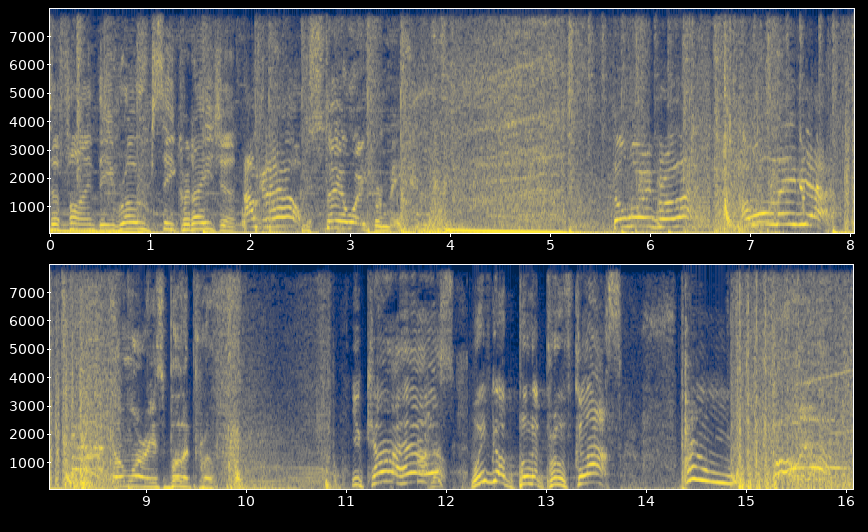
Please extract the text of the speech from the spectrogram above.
to find the rogue secret agent. How can I help? Stay away from me. Don't worry, brother. I won't leave you. Don't worry, it's bulletproof. You can't help us. We've got bulletproof glass. That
